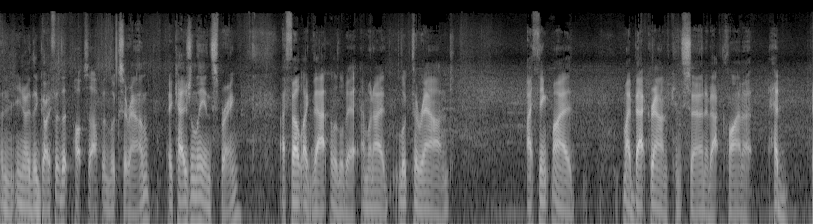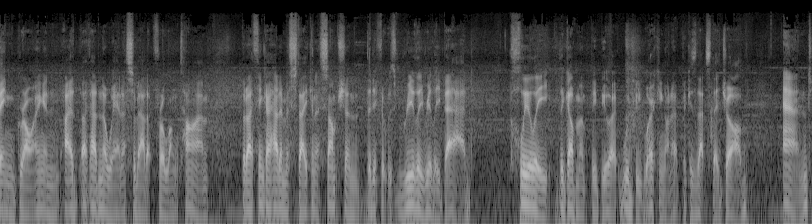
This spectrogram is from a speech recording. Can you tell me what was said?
and, you know, the gopher that pops up and looks around occasionally in spring. I felt like that a little bit. And when I looked around, I think my my background concern about climate had been growing, and I'd, I'd, had an awareness about it for a long time. But I think I had a mistaken assumption that if it was really, really bad, clearly the government would be, would be working on it because that's their job. And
